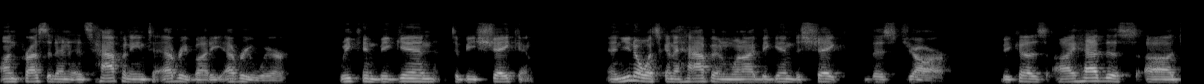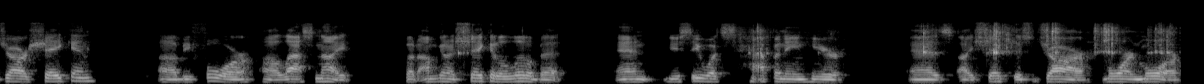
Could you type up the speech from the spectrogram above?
unprecedented, it's happening to everybody everywhere. We can begin to be shaken. And you know what's going to happen when I begin to shake this jar because I had this uh, jar shaken uh, before uh, last night, but I'm going to shake it a little bit. And you see what's happening here as I shake this jar more and more.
